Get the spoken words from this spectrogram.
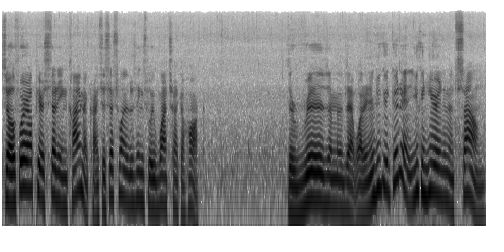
So if we're up here studying climate crisis, that's one of the things we watch like a hawk the rhythm of that water. And if you get good at it, you can hear it in its sound.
